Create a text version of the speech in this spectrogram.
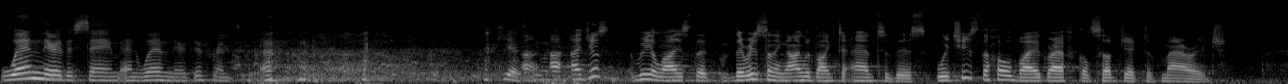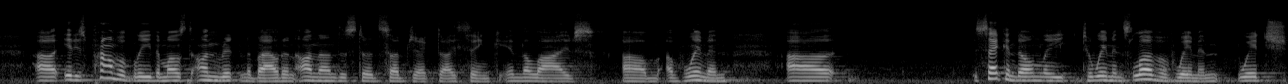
when they're the same and when they're different. yes. I, I, just realized that there is something I would like to add to this, which is the whole biographical subject of marriage. Uh, it is probably the most unwritten about and ununderstood subject, I think, in the lives um, of women. Uh, second only to women's love of women, which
